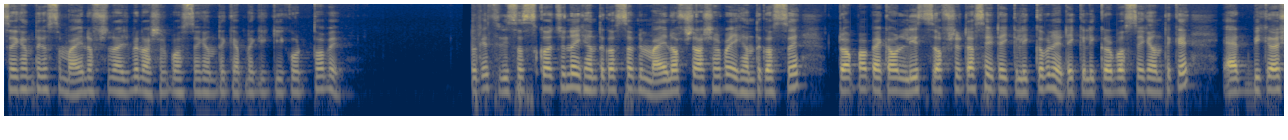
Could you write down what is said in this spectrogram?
সো এখান থেকে হচ্ছে মাইন অপশান আসবেন, আসার পর হচ্ছে এখান থেকে আপনাকে কি করতে হবে? ওকে রিসার্চ করার জন্য এখান থেকে হচ্ছে আপনি মাইন অপশন আসার পর এখান থেকে হচ্ছে টপ আপ অ্যাকাউন্ট লিস্ট অপশনটা আছে, এটাই ক্লিক করবেন, এটাই ক্লিক করার পর এখান থেকে অ্যাড বিকাশ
